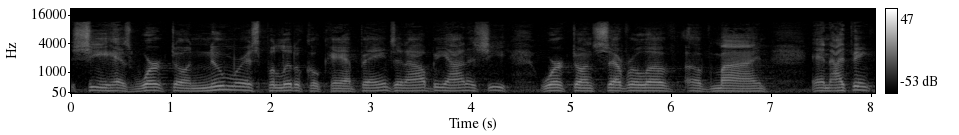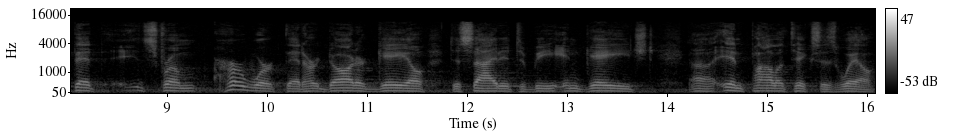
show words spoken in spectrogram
She has worked on numerous political campaigns, and I'll be honest, she worked on several of, of mine. And I think that it's from her work that her daughter Gail decided to be engaged uh, in politics as well.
